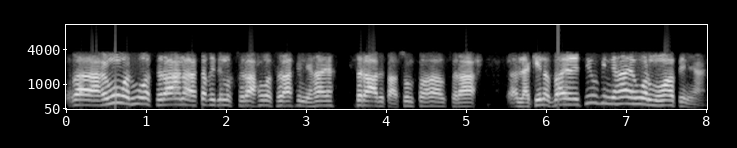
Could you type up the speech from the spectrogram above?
وعموما هو صراع أنا أعتقد إنه الصراع هو صراع في النهاية صراع بتاع سلطة صراع لكن الضائع فيه في النهاية هو المواطن يعني.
